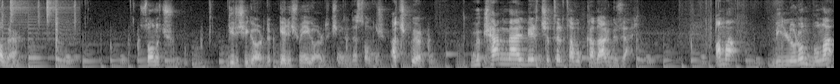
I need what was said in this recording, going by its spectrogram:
Al be. Sonuç. Girişi gördük, gelişmeyi gördük. Şimdi de sonuç. Açıklıyorum. Mükemmel bir çıtır tavuk kadar güzel. Ama Billur'un buna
